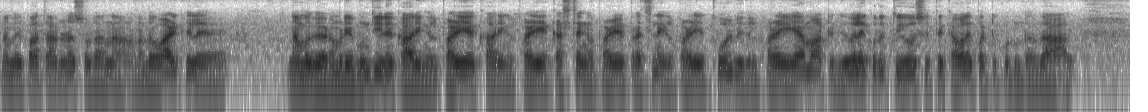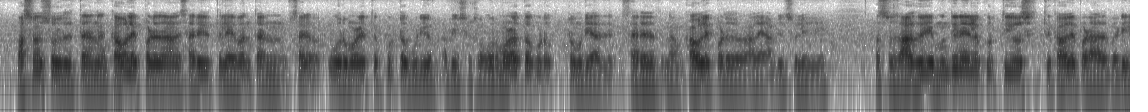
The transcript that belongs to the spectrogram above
நம்ம பார்த்து ஆண்டு என்ன சொல்கிறாங்கன்னா நம்ம வாழ்க்கையில் நமக்கு நம்முடைய முந்தின காரியங்கள் பழைய காரியங்கள் பழைய கஷ்டங்கள் பழைய பிரச்சனைகள் பழைய தோல்விகள் பழைய ஏமாற்றங்கள் இவளை குறித்து யோசித்து கவலைப்பட்டு கொண்டிருந்தால் வசனம் சொல்லுது தன் கவலைப்படுவதனால சரீரத்தில் எவன் தன் சரி ஒரு முழத்தை கூட்ட முடியும் அப்படின்னு சொல்லி ஒரு முழத்தை கூட கூட்ட முடியாது சரீரத்தை நாம் கவலைப்படுவதனால அப்படின்னு சொல்லி வசனம் ஆகவே முந்தினைகளை குறித்து யோசித்து கவலைப்படாதபடி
